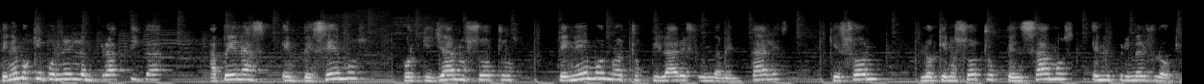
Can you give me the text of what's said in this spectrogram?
tenemos que ponerla en práctica apenas empecemos, porque ya nosotros tenemos nuestros pilares fundamentales, que son lo que nosotros pensamos en el primer bloque.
